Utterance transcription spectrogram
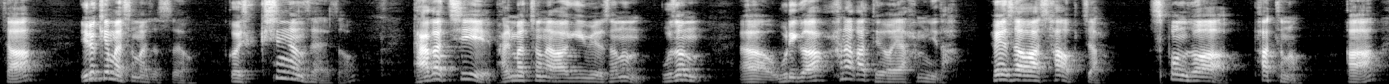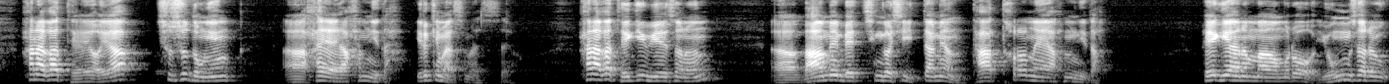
자, 이렇게 말씀하셨어요. 그 신년사에서 다 같이 발맞춰 나가기 위해서는 우선 아, 우리가 하나가 되어야 합니다. 회사와 사업자, 스폰서와 파트너가 하나가 되어야 수수동행 아, 하여야 합니다. 이렇게 말씀하셨어요. 하나가 되기 위해서는 어, 마음에 맺힌 것이 있다면 다 털어내야 합니다. 회개하는 마음으로 용서를,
